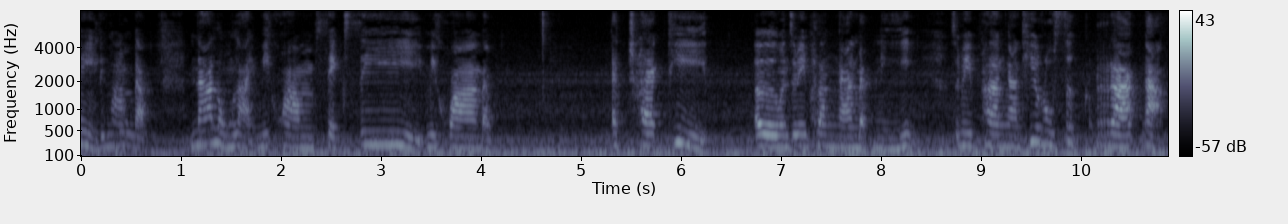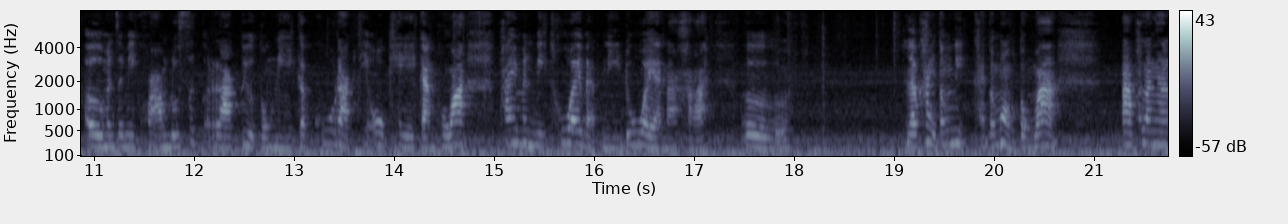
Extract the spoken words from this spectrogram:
น่ห์ดึงดูดแบบน่าหลงไหลมีความเซ็กซี่ มีความแบบ attractive เออ มันจะมีพลังงานแบบนี้ จะมีพลังงานที่รู้สึกรักอะ่ะ เออ มันจะมีความรู้สึกรักอยู่ตรงนี้กับคู่รักที่โอเคกัน เพราะว่าไพ่มันมีถ้วยแบบนี้ด้วยอะนะคะ เออ แล้วไข่ต้องมีไข่ต้องมองตรงว่า อะพลังงาน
